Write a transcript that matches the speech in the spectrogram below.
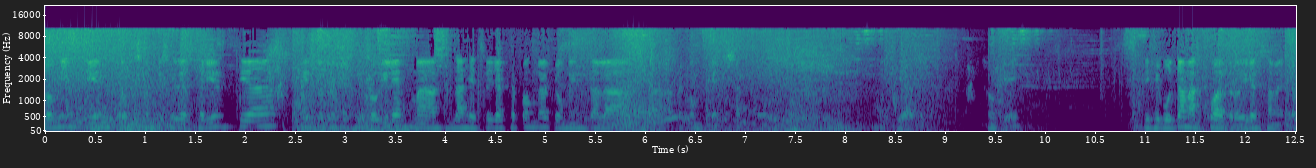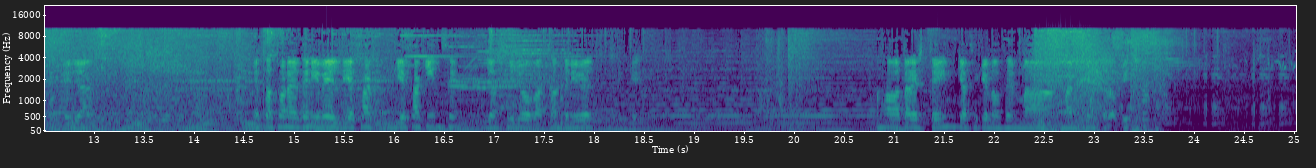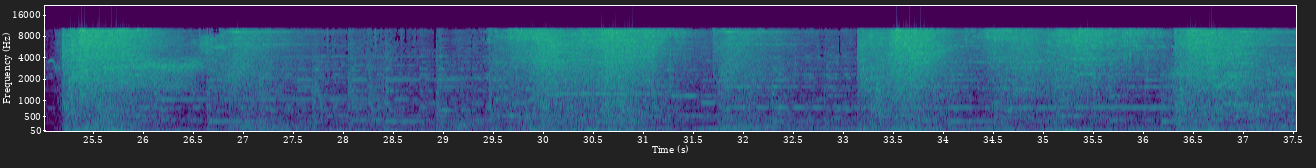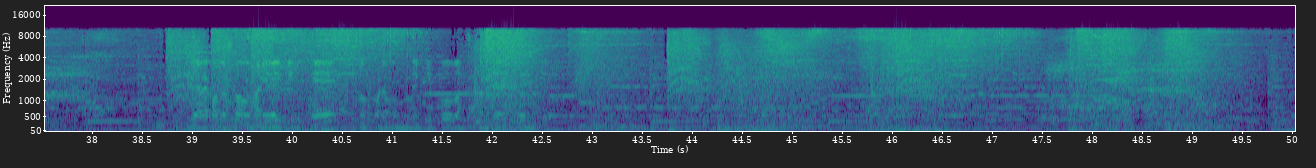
2166 de experiencia, 135 guiles más las estrellas que ponga que aumenta la, recompensa. Fíjate. Ok. Dificultad más 4 directamente, porque ya... Esta zona es de nivel 10 a, 10 a 15, ya soy yo bastante nivel, a matar Stein, que hace que nos den más, más a los bichos. Y ahora cuando subamos a nivel 15 nos ponemos un equipo bastante decente.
